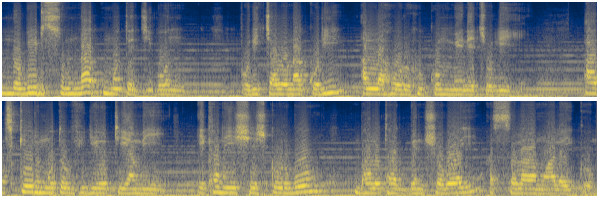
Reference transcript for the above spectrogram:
নবীর সুন্নাত মতে জীবন পরিচালনা করি, আল্লাহর হুকুম মেনে চলি। আজকের মতো ভিডিওটি আমি এখানেই শেষ করব। ভালো থাকবেন সবাই। আসসালামু আলাইকুম।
